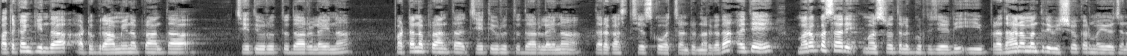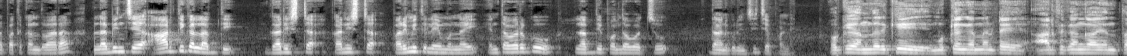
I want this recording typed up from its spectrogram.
పథకం కింద అటు గ్రామీణ ప్రాంత చేతి వృత్తిదారులైన పట్టణ ప్రాంత చేతి వృత్తిదారులైన దరఖాస్తు చేసుకోవచ్చు అంటున్నారు కదా. అయితే మరొకసారి మా శ్రోతలకు గుర్తు చేయండి ఈ ప్రధానమంత్రి విశ్వకర్మ యోజన పథకం ద్వారా లభించే ఆర్థిక లబ్ధి గరిష్ట కనిష్ట పరిమితులు ఏమున్నాయి ఎంతవరకు లబ్ధి పొందవచ్చు దాని గురించి చెప్పండి. ఓకే అందరికీ ముఖ్యంగా ఏంటంటే ఆర్థికంగా ఎంత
